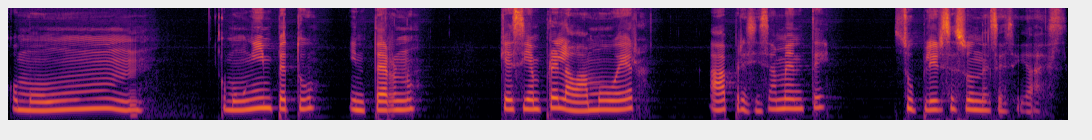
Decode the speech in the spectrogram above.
como un, como un ímpetu interno que siempre la va a mover a precisamente suplirse sus necesidades,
